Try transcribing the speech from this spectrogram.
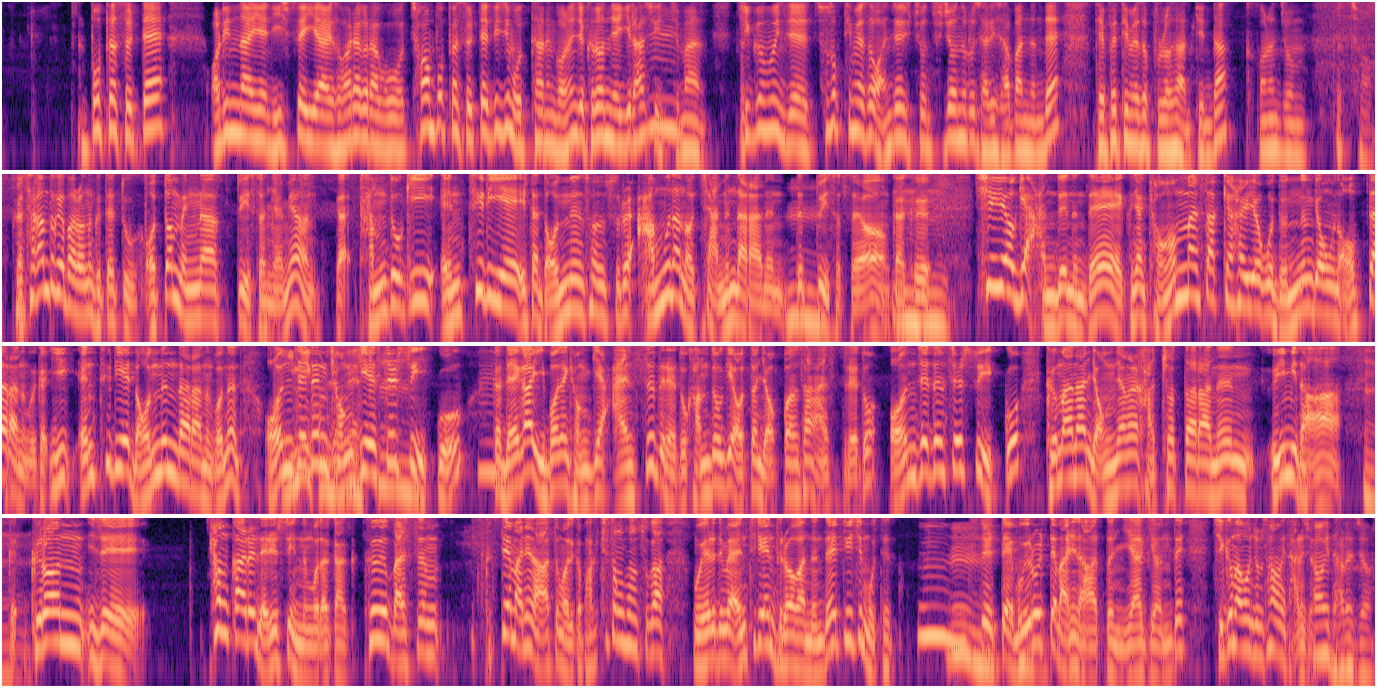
뽑혔을 때 어린 나이엔 20세 이하에서 활약을 하고 처음 뽑혔을 때 뛰지 못하는 거는 이제 그런 얘기를 할수 음. 있지만 지금은 이제 소속팀에서 완전히 주전, 주전으로 자리 잡았는데 대표팀에서 불러서 안 뛴다? 그거는 좀 그렇죠. 그차 감독의 발언은 그때 또 어떤 맥락도 있었냐면 그러니까 감독이 엔트리에 일단 넣는 선수를 아무나 넣지 않는다라는 음. 뜻도 있었어요. 그러니까 그 음. 실력이 안 되는데 그냥 경험만 쌓게 하려고 넣는 경우는 없다라는 거예요. 그러니까 이 엔트리에 넣는다라는 거는 언제든 경기에 쓸수 음. 있고 그러니까 내가 이번에 경기에 안 쓰더라도 감독이 어떤 여건상 안 쓰더라도 언제든 쓸 수 있고 그만한 역량을 갖췄다라는 의미다. 음. 그, 그런 이제 평가를 내릴 수 있는 거다. 그러니까 그 말씀 그때 많이 나왔던 거니까 박지성 선수가 뭐 예를 들면 엔트리엔 들어갔는데 뛰지 못했을 음. 음, 때뭐 이럴 때 많이 나왔던 이야기였는데 지금하고는 좀 상황이 다르죠. 상황이 다르죠.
